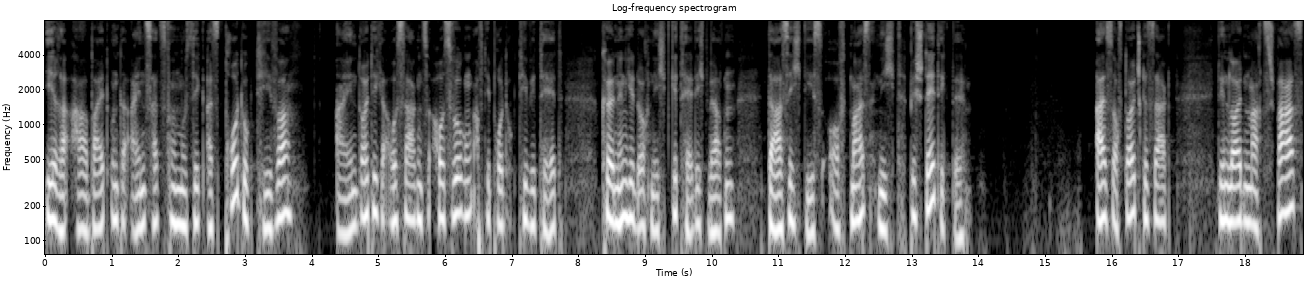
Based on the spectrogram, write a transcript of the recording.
ihre Arbeit unter Einsatz von Musik als produktiver, eindeutige Aussagen zur Auswirkung auf die Produktivität können jedoch nicht getätigt werden, da sich dies oftmals nicht bestätigte. Also auf Deutsch gesagt, den Leuten macht's Spaß,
